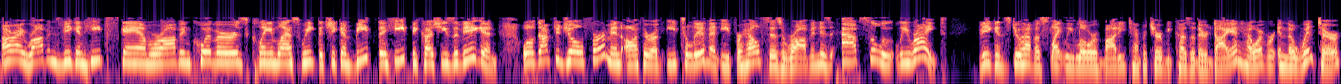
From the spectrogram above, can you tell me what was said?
All right, Robin's vegan heat scam. Robin Quivers claimed last week that she can beat the heat because she's a vegan. Well, Dr. Joel Fuhrman, author of Eat to Live and Eat for Health, says Robin is absolutely right. Vegans do have a slightly lower body temperature because of their diet. However, in the winter,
